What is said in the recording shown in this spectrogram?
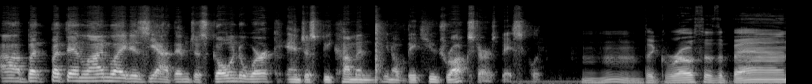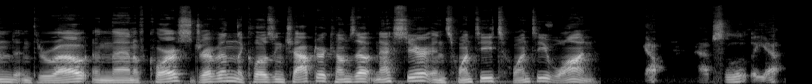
uh, but but then Limelight is yeah them just going to work and just becoming you know big huge rock stars basically. Mm-hmm. The growth of the band and throughout, and then of course, Driven, the closing chapter, comes out next year in 2021. Yep, absolutely, yep.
